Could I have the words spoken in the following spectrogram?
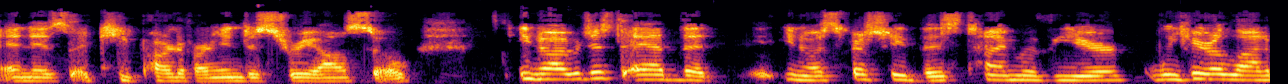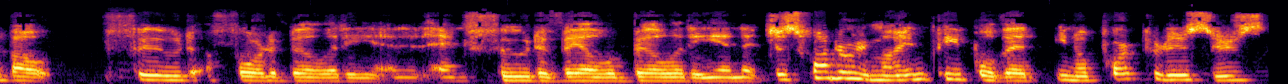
and is a key part of our industry also. You know, I would just add that, you know, especially this time of year, we hear a lot about food affordability and, and food availability. And I just want to remind people that, you know, pork producers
